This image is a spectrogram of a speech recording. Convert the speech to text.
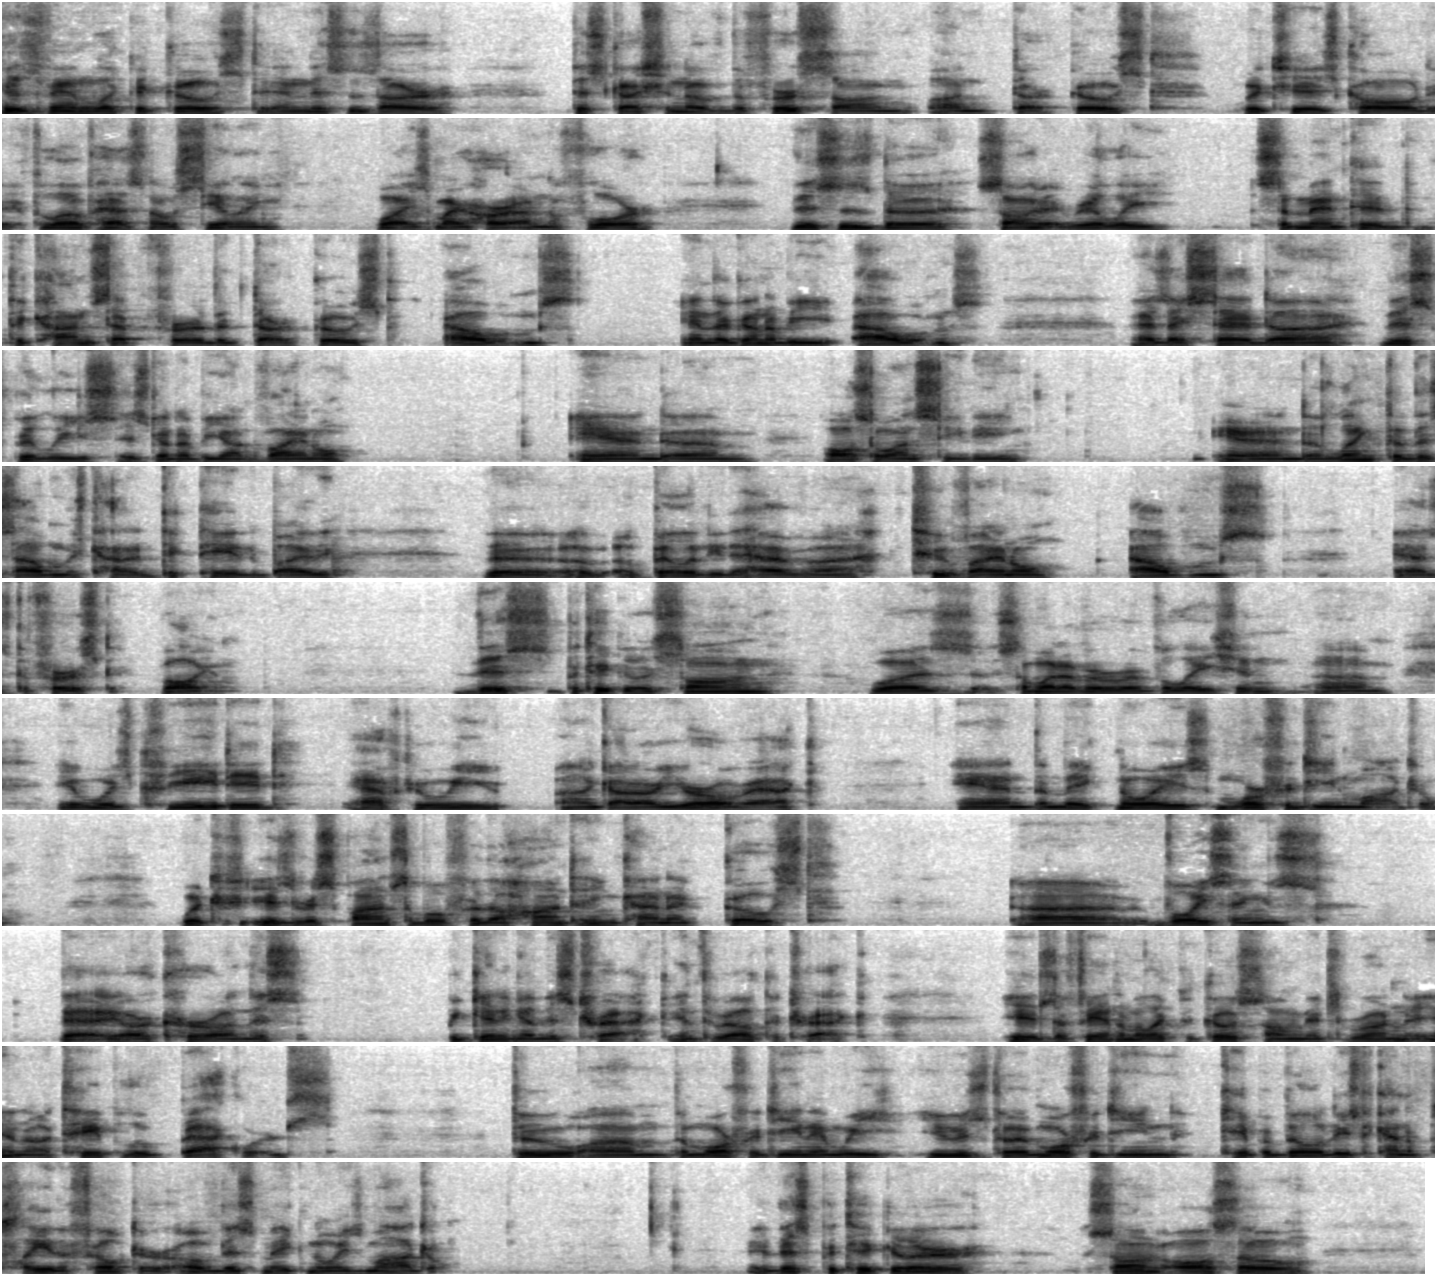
This Van Van a Ghost, and this is our discussion of the first song on Dark Ghost, which is called If Love Has No Ceiling, Why Is My Heart on the Floor? This is the song that really cemented the concept for the Dark Ghost albums, and they're going to be albums. As I said, uh, this release is going to be on vinyl and um, also on CD and the length of this album is kind of dictated by the ability to have uh, two vinyl albums as the first volume. This particular song was somewhat of a revelation. Um, it was created after we uh, got our Eurorack and the Make Noise Morphagene module, which is responsible for the haunting kind of ghost uh, voicings that occur on this beginning of this track and throughout the track is a Phantom Electric Ghost song that's run in a tape loop backwards through um, the morphagene, and we use the morphagene capabilities to kind of play the filter of this make noise module. This particular song also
